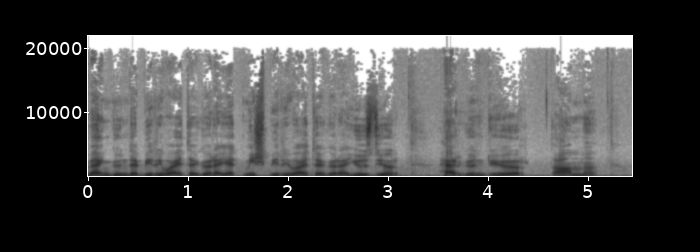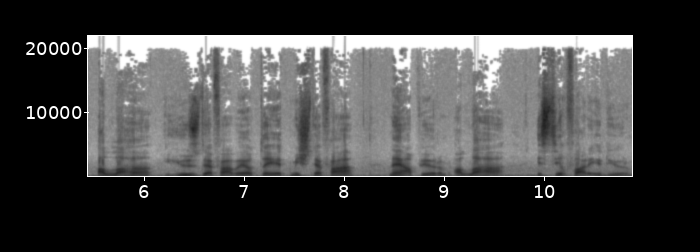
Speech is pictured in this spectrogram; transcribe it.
ben günde bir rivayete göre 70, bir rivayete göre 100 diyor. Her gün diyor tamam mı? Allah'a 100 defa veyahut da 70 defa ne yapıyorum? Allah'a istiğfar ediyorum.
